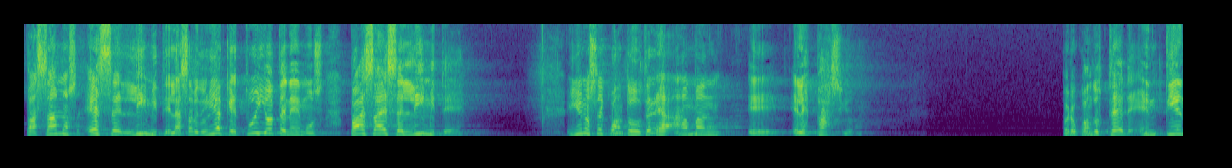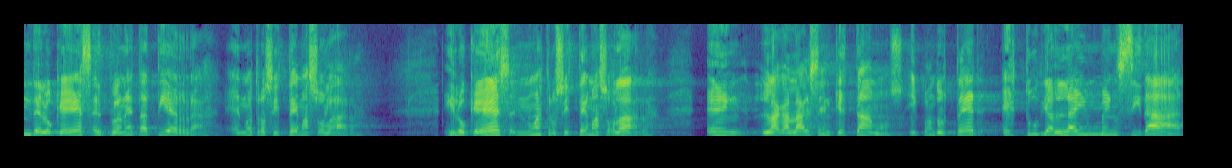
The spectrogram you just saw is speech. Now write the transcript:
pasamos ese límite, la sabiduría que tú y yo tenemos pasa ese límite. Y yo no sé cuántos de ustedes aman eh, el espacio. Pero cuando usted entiende lo que es el planeta Tierra en nuestro sistema solar y lo que es nuestro sistema solar en la galaxia en que estamos, y cuando usted estudia la inmensidad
